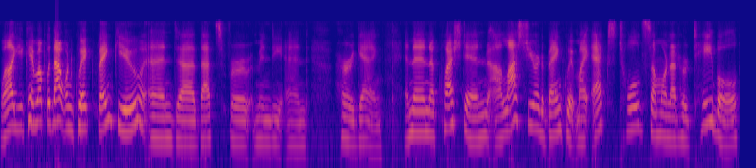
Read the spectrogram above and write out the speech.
Well, you came up with that one quick. Thank you. And uh, that's for Mindy and her gang. And then a question uh, last year at a banquet, my ex told someone at her table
